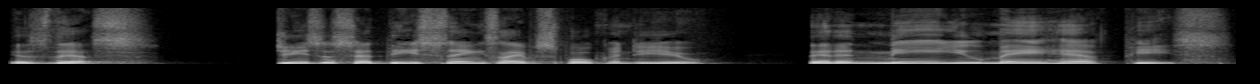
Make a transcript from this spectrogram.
is this Jesus said, These things I have spoken to you, that in me you may have peace.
